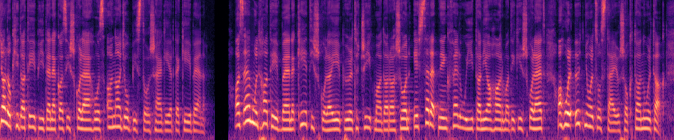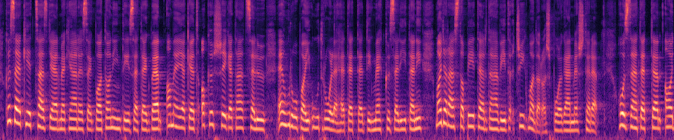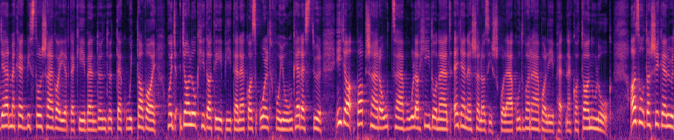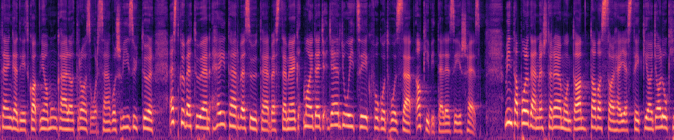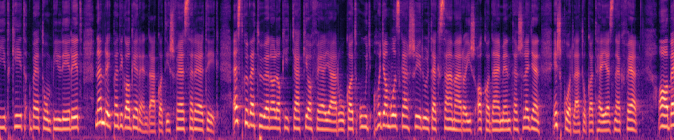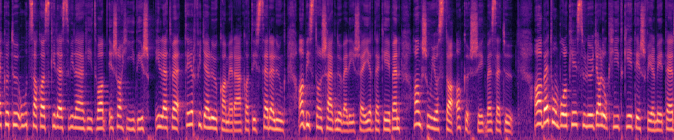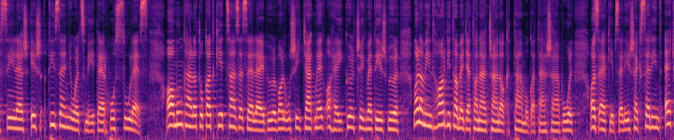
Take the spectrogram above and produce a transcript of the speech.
Gyaloghidat építenek az iskolához a nagyobb biztonság érdekében. Az elmúlt hat évben két iskola épült Csíkmadarason, és szeretnénk felújítani a harmadik iskolát, ahol 5-8 osztályosok tanultak. Közel 200 gyermek jár ezekbe a tanintézetekbe, amelyeket a községet átszelő európai útról lehetett eddig megközelíteni, magyarázta Péter Dávid Csíkmadaras polgármestere. Hozzátette, a gyermekek biztonsága érdekében döntöttek úgy tavaly, hogy gyaloghidat építenek az Old folyón keresztül, így a Papsára Kálmán utcából a hídon át egyenesen az iskolák udvarába léphetnek a tanulók. Azóta sikerült engedélyt kapni a munkálatra az országos vízügytől, ezt követően helyi tervező tervezte meg, majd egy gyergyói cég fogott hozzá a kivitelezéshez. Mint a polgármester elmondta, tavasszal helyezték ki a gyaloghíd két betonpillérét, nemrég pedig a gerendákat is felszerelték. Ezt követően alakítják ki a feljárókat úgy, hogy a mozgássérültek számára is akadálymentes legyen, legyen, és korlátokat helyeznek fel. A bekötő útszakasz ki lesz világítva, és a híd is, illetve térfigyelő kamerákat is szerelünk a biztonság növelése érdekében, hangsúlyozta a községvezető. A betonból készülő gyaloghíd két és fél méter széles és 18 méter hosszú lesz. A munkálatokat 200 ezer lejből valósítják meg a helyi költségvetésből, valamint Hargita megye tanácsának támogatásából. Az elképzelések szerint egy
